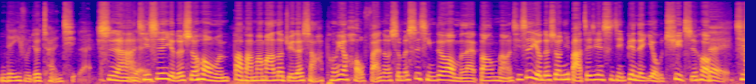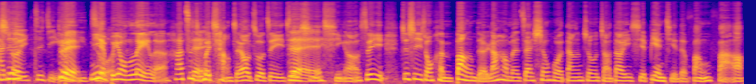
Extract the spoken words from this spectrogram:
你的衣服就穿起来。是啊。其实有的时候我们爸爸妈妈都觉得小朋友好烦哦，什么事情都要我们来帮忙。其实有的时候你把这件事情变得有趣之后，对，其实他就自己对你也不用累了，他自己会抢着要做这一件事情啊，所以这是一种很棒的，让他们在生活当中找到一些便捷的方法啊。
